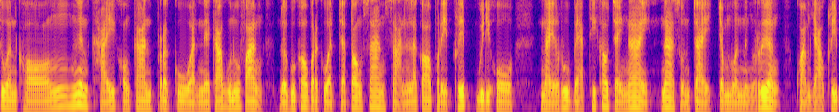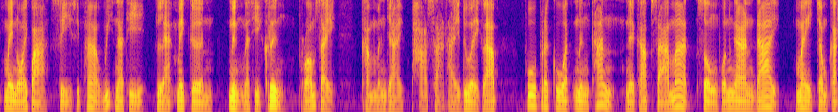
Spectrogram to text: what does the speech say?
ส่วนของเงื่อนไขของการประกวดนะครับคุณผู้ฟัง โดยผู้เข้าประกวดจะต้องสร้างสรรค์และก็ผลิตคลิปวิดีโอ ในรูปแบบที่เข้าใจง่าย น่าสนใจจำนวนหนึ่งเรื่อง ความยาวคลิปไม่น้อยกว่า 45 วินาที และไม่เกิน 1 นาทีครึ่ง พร้อมใส่คำบรรยายภาษาไทยด้วยครับ ผู้ประกวดหนึ่งท่านนะครับสามารถส่งผลงานได้ไม่จำกัด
